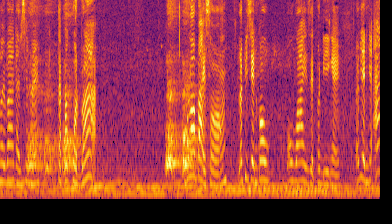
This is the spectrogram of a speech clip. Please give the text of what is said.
ค่อยว่ากันใช่ไหมแต่ปรากฏว่ารอบบ่ายสองแล้วพี่เจนก็ก็ไหว้เสร็จพอดีไง แล้วพี่เจนก็อะ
